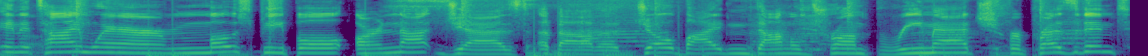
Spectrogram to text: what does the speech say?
in a time where most people are not jazzed about a Joe Biden Donald Trump rematch for president,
